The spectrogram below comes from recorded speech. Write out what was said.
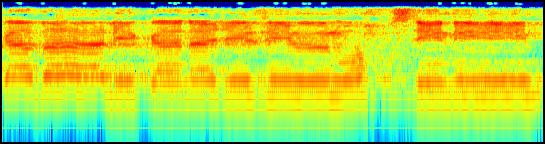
وكذلك نجزي المحسنين.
